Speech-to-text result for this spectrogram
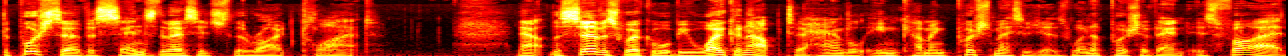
The push service sends the message to the right client. Now, the service worker will be woken up to handle incoming push messages when a push event is fired,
